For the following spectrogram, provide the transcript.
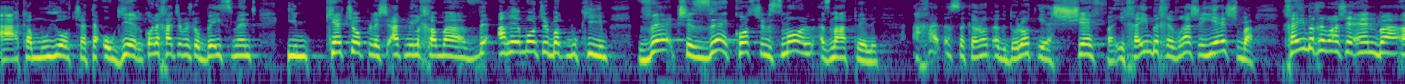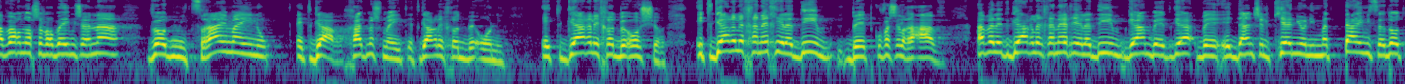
הכמויות שאתה אוגר, כל אחד שם יש לו basement עם קטשופ לשעת מלחמה, וערימות של בקבוקים, וכשזה כוס של small, אז מה הפלא? אחת הסכנות הגדולות היא השפע, היא חיים בחברה שיש בה. חיים בחברה שאין בה, עברנו עכשיו 40 שנה, ועוד מצרים היינו. אתגר, חד משמעית, אתגר לחיות בעוני. אתגר לחיות באושר, אתגר לחנך ילדים בתקופה של רעב, אבל אתגר לחנך ילדים גם באתגר, בעידן של קניון עם 200 מסעדות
